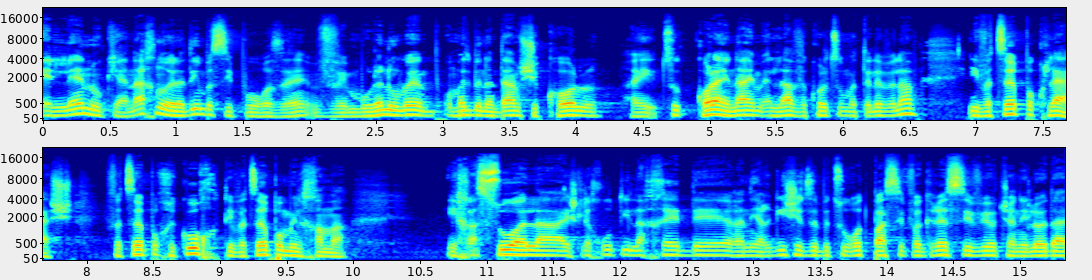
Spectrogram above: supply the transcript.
אלינו, כי אנחנו ילדים בסיפור הזה, ומולנו עומד בן אדם שכל כל העיניים אליו וכל תשומת הלב אליו, ייווצר פה קלאש, ייווצר פה חיכוך, תיווצר פה מלחמה. יכעסו עליי, ישלחו אותי לחדר, אני ארגיש את זה בצורות פאסיב אגרסיביות שאני לא יודע,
